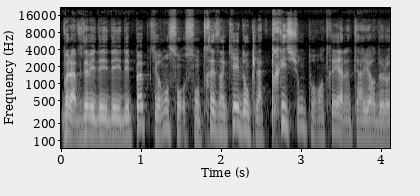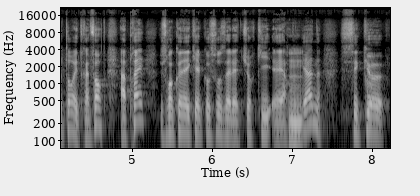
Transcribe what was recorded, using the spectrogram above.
voilà, vous avez des, peuples qui vraiment sont, très inquiets. Donc la pression pour entrer à l'intérieur de l'OTAN est très forte. Après, je reconnais quelque chose à la Turquie et à Erdogan, mmh. c'est que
